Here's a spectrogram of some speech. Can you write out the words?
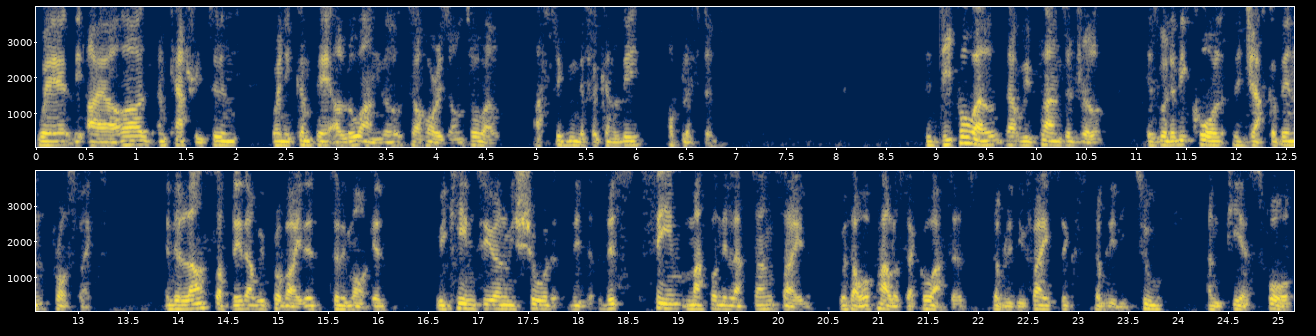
where the IRRs and cash returns when you compare a low angle to a horizontal well are significantly uplifted. The deeper well that we plan to drill is going to be called the Jacobin prospect. In the last update that we provided to the market, we came to you and we showed the, this same map on the left-hand side with our Palo Seco assets, WD56, WD2, and PS4,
